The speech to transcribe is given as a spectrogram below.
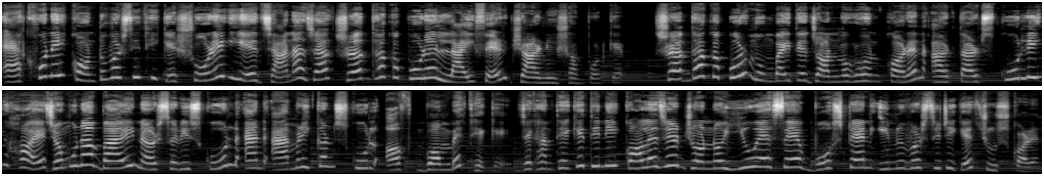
এখন এই কন্ট্রোভার্সি থেকে সরে গিয়ে জানা যাক শ্রদ্ধা কাপুরের লাইফের জার্নি সম্পর্কে। শ্রদ্ধা কাপুর মুম্বাইতে জন্মগ্রহণ করেন আর তার স্কুলিং হয় Jamuna Bai nursery school and American school of Bombay থেকে, যেখান থেকে তিনি কলেজের জন্য ইউএসএ বোস্টন ইউনিভার্সিটিকে চুজ করেন।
